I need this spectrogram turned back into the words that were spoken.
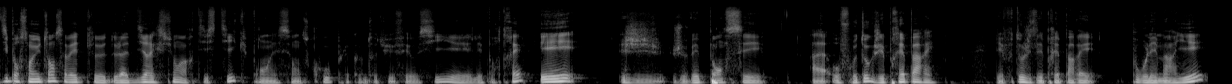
10% du temps, ça va être de la direction artistique pendant les séances couple, comme toi tu fais aussi, et les portraits. Et je, vais penser aux photos que j'ai préparées. Les photos, je les ai préparées pour les mariés,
